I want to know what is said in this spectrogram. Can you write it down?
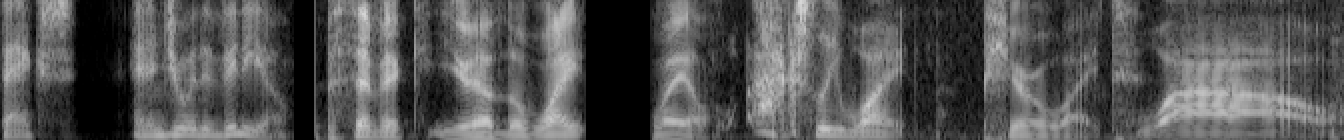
Thanks, and enjoy the video. Pacific, you have the white whale, Actually white. pure white. Wow.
